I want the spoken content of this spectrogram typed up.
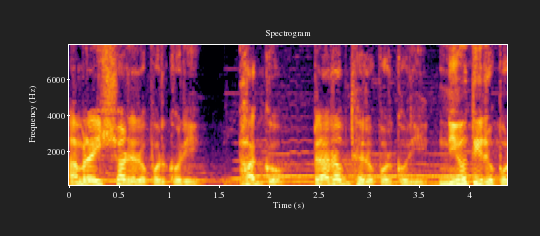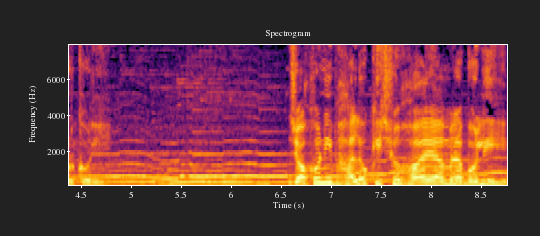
আমরা ঈশ্বরের ওপর করি, ভাগ্য প্রারব্ধের ওপর করি, নিয়তির ওপর করি। যখনই ভালো কিছু হয় আমরা বলি,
